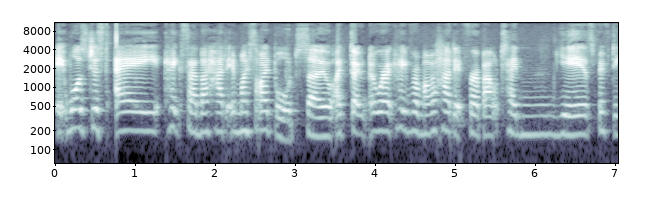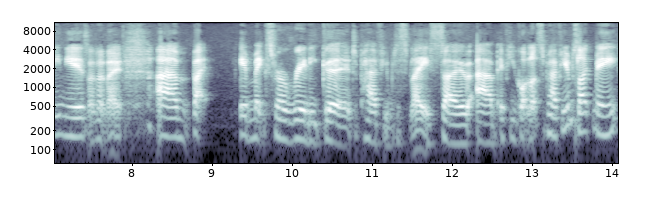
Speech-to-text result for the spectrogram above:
It was just a cake stand I had in my sideboard, so I don't know where it came from. I've had it for about 10 years, 15 years, I don't know. Um, but it makes for a really good perfume display. So um, if you've got lots of perfumes like me,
